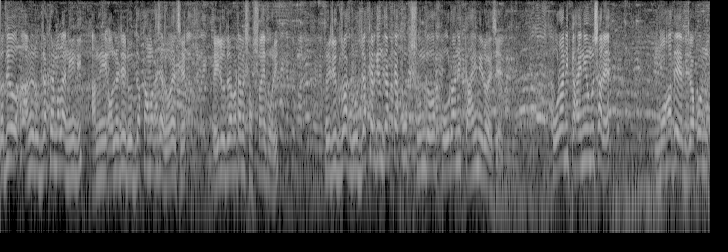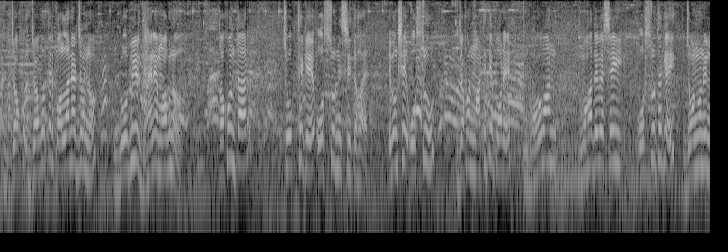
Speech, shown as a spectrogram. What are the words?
যদিও আমি রুদ্রাক্ষের মালা নিইনি, আমি অলরেডি রুদ্রাক্ষ আমার কাছে রয়েছে। এই রুদ্রাক্ষটা আমি সবসময় পড়ি তো এই রুদ্রাক্ষ, রুদ্রাক্ষের কিন্তু একটা খুব সুন্দর পৌরাণিক কাহিনী রয়েছে। পৌরাণিক কাহিনী অনুসারে মহাদেব যখন জগতের কল্যাণের জন্য গভীর ধ্যানে মগ্ন তখন তার চোখ থেকে অশ্রু নিঃসৃত হয় এবং সেই অশ্রু যখন মাটিতে পড়ে, ভগবান মহাদেবের সেই অশ্রু থেকেই জন্ম নিল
